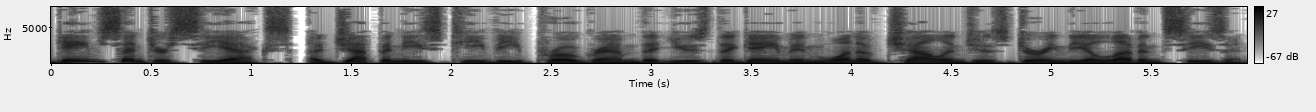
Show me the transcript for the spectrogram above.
Game Center CX, a Japanese TV program that used the game in one of challenges during the 11th season.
